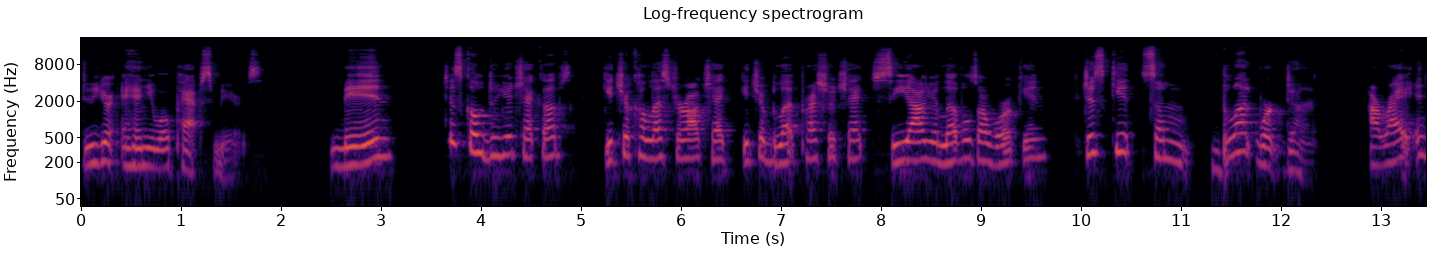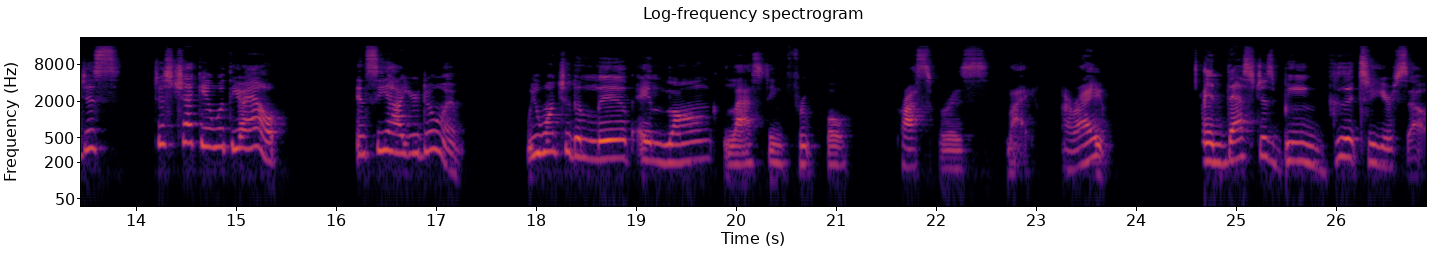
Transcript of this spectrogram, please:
do your annual pap smears. Men, just go do your checkups, get your cholesterol checked, get your blood pressure checked, see how your levels are working. Just get some blood work done. All right? And just just check in with your health and see how you're doing. We want you to live a long lasting, fruitful, prosperous life. All right? And that's just being good to yourself.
